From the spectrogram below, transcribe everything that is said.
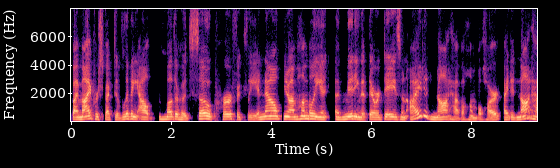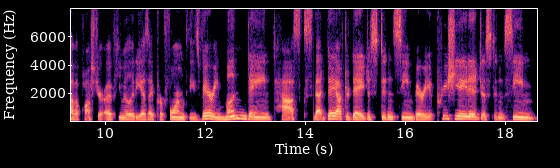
by my perspective living out motherhood so perfectly and now you know i'm humbly admitting that there were days when i did not have a humble heart i did not have a posture of humility as i performed these very mundane tasks that day after day just didn't seem very appreciated just didn't seem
